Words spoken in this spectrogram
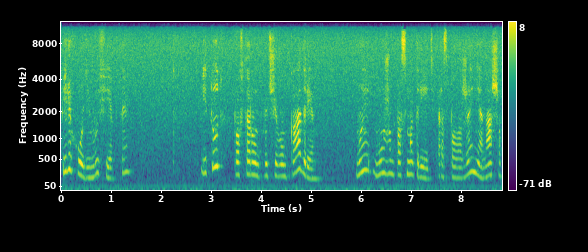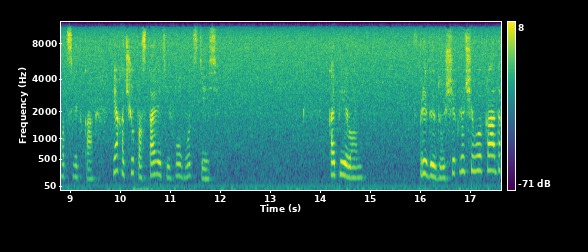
Переходим в эффекты. И тут по втором ключевом кадре мы можем посмотреть расположение нашего цветка. Я хочу поставить его вот здесь. Копируем предыдущий ключевой кадр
